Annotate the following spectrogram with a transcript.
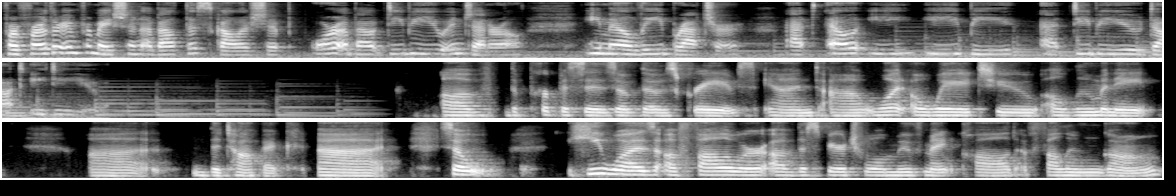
For further information about this scholarship or about DBU in general, email Lee Bratcher at leeb at dbu.edu. Of the purposes of those graves, and uh, what a way to illuminate uh, the topic. Uh, so, he was a follower of the spiritual movement called Falun Gong.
